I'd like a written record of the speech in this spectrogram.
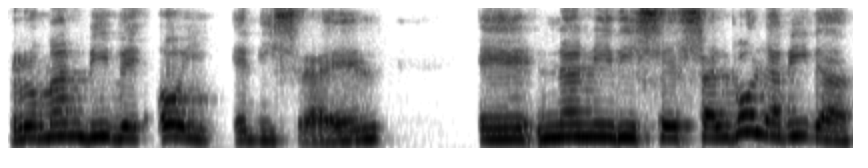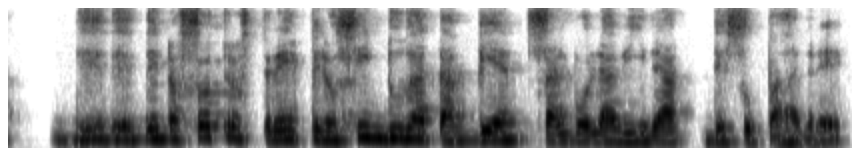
Román vive hoy en Israel. Eh, nani dice, salvó la vida de, de, nosotros tres, pero sin duda también salvó la vida de su padre.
